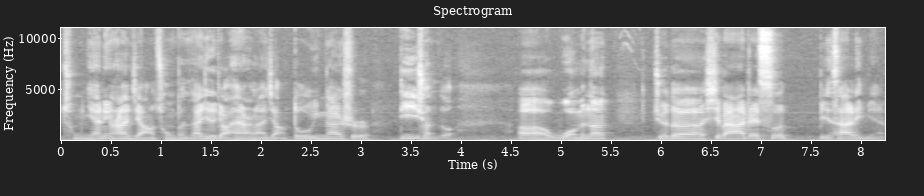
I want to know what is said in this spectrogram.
从年龄上讲，从本赛季的表现上来讲，都应该是第一选择。呃，我们呢觉得西班牙这次比赛里面，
